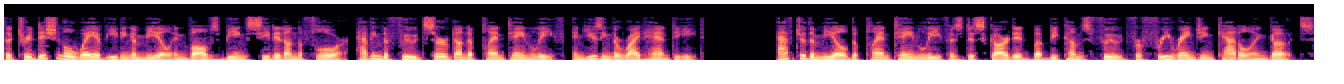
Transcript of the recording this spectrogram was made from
The traditional way of eating a meal involves being seated on the floor, having the food served on a plantain leaf, and using the right hand to eat. After the meal the plantain leaf is discarded but becomes food for free-ranging cattle and goats.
